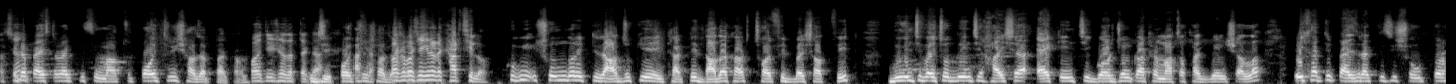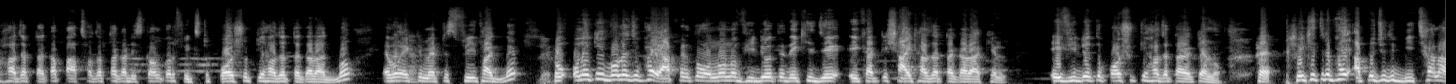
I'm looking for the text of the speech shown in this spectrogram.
আচ্ছা। এটা প্রাইসটা রাখতেছি মাত্র পঁয়ত্রিশ হাজার টাকা। পঁয়ত্রিশ হাজার টাকা। জি, 35,000 আচ্ছা, পাশাপাশি এখানে খাট ছিল। খুবই সুন্দর একটি রাজকীয় এই খাটটি দাদা খাট ছয় ফিট বাই সাত ফিট দুই ইঞ্চি বাই চোদ্দ ইঞ্চি হাইসা এক ইঞ্চি গর্জন কাঠের মাচা থাকবে ইনশাল্লাহ এই খাটটির প্রাইস রাখতেছি সত্তর হাজার টাকা পাঁচ হাজার টাকা ডিসকাউন্ট করে ফিক্সড পঁয়ষট্টি হাজার টাকা রাখব এবং আচ্ছা। একটি ম্যাট্রেস ফ্রি থাকবে। তো অনেকেই বলে যে ভাই আপনি তো অন্য অন্য ভিডিওতে দেখি যে এই খাটটি ষাট হাজার টাকা রাখেন। এই ভিডিওতে পঁয়ষট্টি হাজার টাকা কেন? হ্যাঁ সেই ক্ষেত্রে ভাই আপনি যদি বিছানা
